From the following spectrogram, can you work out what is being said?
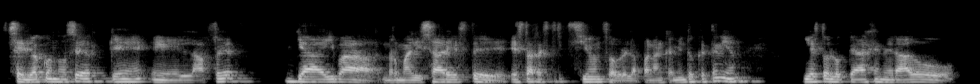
se dio a conocer que eh, la Fed ya iba a normalizar este, esta restricción sobre el apalancamiento que tenían y esto es lo que ha generado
